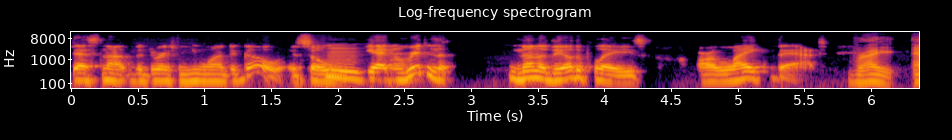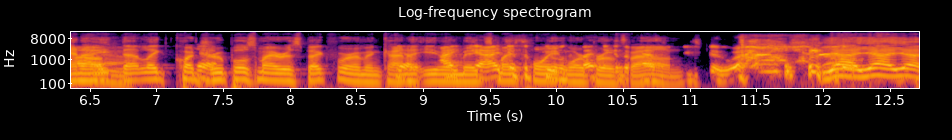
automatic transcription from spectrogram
that's not the direction he wanted to go, and so Hmm. he hadn't written none of the other plays are like that. Right. And Um, I that like quadruples my respect for him and kind of Yeah, even I- makes yeah, my point more. I think it's a profound. masterpiece, too. Yeah, yeah, yeah.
